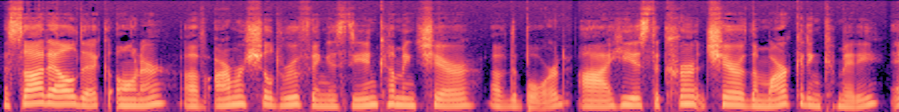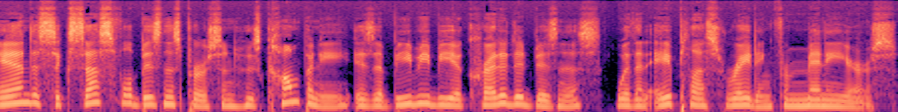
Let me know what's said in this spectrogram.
Asad Eldick, owner of Armor Shield Roofing, is the incoming chair of the board. Uh, he is the current chair of the marketing committee and a successful business person whose company is a BBB accredited business with an A plus rating for many years.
